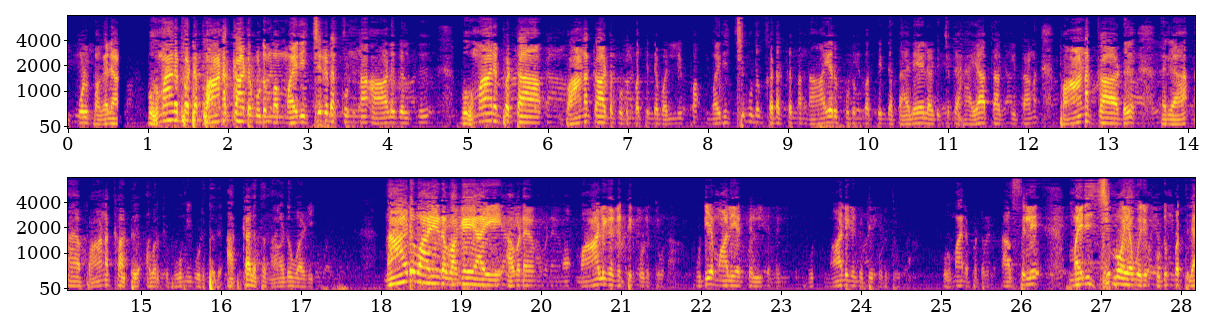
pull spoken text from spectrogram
ഇപ്പോൾ പകലാണ് ബഹുമാനപ്പെട്ട പാണക്കാട് കുടുംബം മരിച്ചു കിടക്കുന്ന ആളുകൾക്ക് ബഹുമാനപ്പെട്ട പാണക്കാട് കുടുംബത്തിന്റെ വല്യപ്പ മരിച്ചു കുട- കിടക്കുന്ന നായർ കുടുംബത്തിന്റെ തലയിലടിച്ചിട്ട് ഹയാത്താക്കിയിട്ടാണ് പാണക്കാട് പാണക്കാട്ട് അവർക്ക് ഭൂമി കൊടുത്തത്. അക്കാലത്ത് നാടുവാഴി. നാടുവാഴിയുടെ വകയായി അവിടെ മാളിക കെട്ടിക്കൊടുത്തു. പുതിയ മാളികക്കൽ മാളിക കെട്ടിക്കൊടുത്തു. ബഹുമാനപ്പെട്ടവർ അസിൽ മരിച്ചുപോയ ഒരു കുടുംബത്തിലെ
